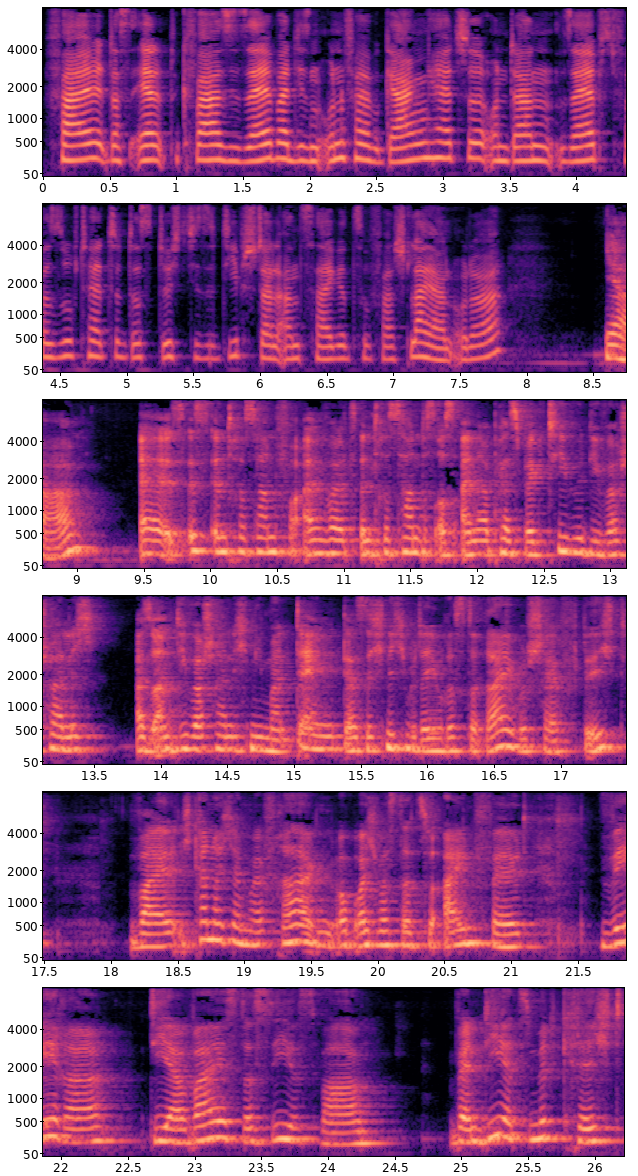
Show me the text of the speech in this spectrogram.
Fall, dass er quasi selber diesen Unfall begangen hätte und dann selbst versucht hätte, das durch diese Diebstahlanzeige zu verschleiern, oder? Ja, äh, es ist interessant, vor allem weil es interessant ist aus einer Perspektive, die wahrscheinlich, also an die wahrscheinlich niemand denkt, der sich nicht mit der Juristerei beschäftigt. Weil ich kann euch ja mal fragen, ob euch was dazu einfällt. Vera, die ja weiß, dass sie es war, wenn die jetzt mitkriegt,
